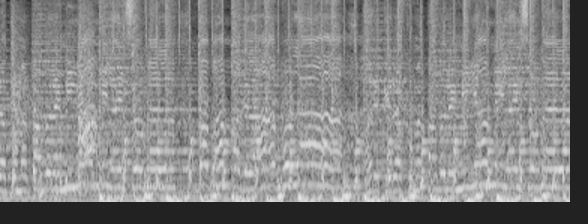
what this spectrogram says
রকম পাগল নিয়া মিলাইছো মেলা বাবা পাগলা ভোলা হরেক রকম পাগল নিয়া মিলাইছো মেলা শ্রাবণ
